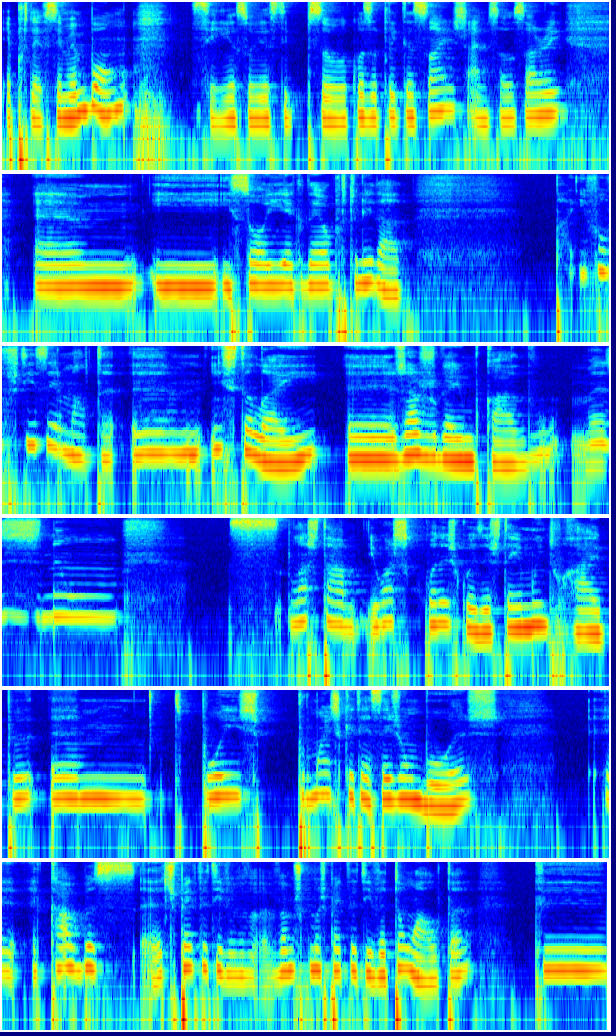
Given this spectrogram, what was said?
é porque deve ser mesmo bom. Sim, eu sou esse tipo de pessoa com as aplicações, I'm so sorry. Um, e, e, só aí é que dei a oportunidade. Pá, e vou-vos dizer, malta, um, instalei, uh, já joguei um bocado, mas não. Se, lá está, eu acho que quando as coisas têm muito hype, um, depois, por mais que até sejam boas, uh, acaba-se. A expectativa, vamos com uma expectativa tão alta que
